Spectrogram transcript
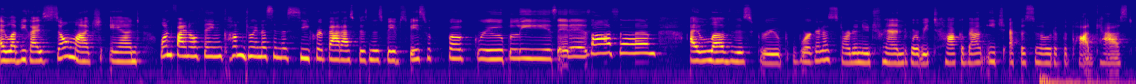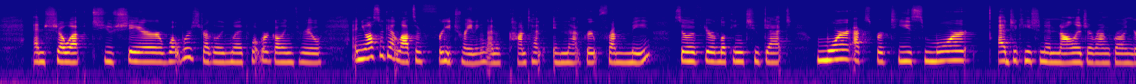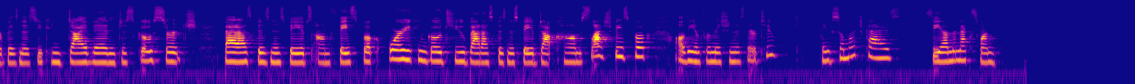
I love you guys so much. And one final thing come join us in the secret Badass Business Babes Facebook group, please. It is awesome. I love this group. We're going to start a new trend where we talk about each episode of the podcast and show up to share what we're struggling with, what we're going through. And you also get lots of free training and content in that group from me. So if you're looking to get more expertise, more education and knowledge around growing your business, you can dive in. Just go search Badass Business Babes on Facebook, or you can go to badassbusinessbabe.com slash Facebook. All the information is there too. Thanks so much, guys. See you on the next one.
